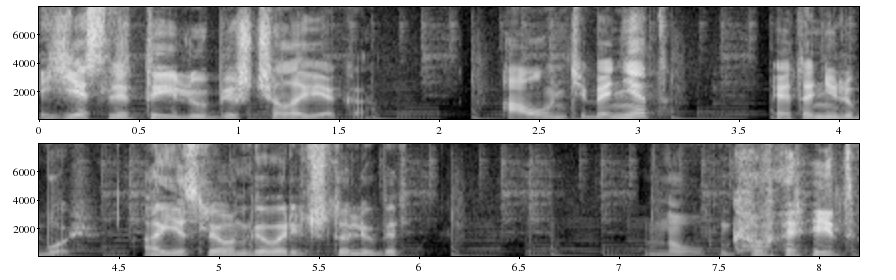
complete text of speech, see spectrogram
Если ты любишь человека, а он тебя нет, это не любовь. А если он говорит, что любит? Ну, говорит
